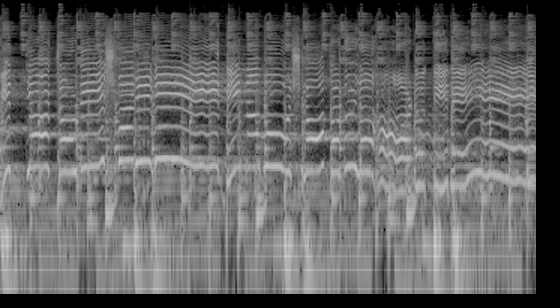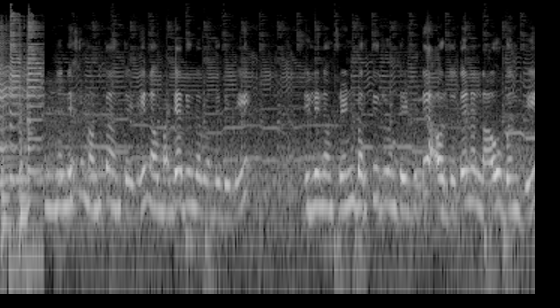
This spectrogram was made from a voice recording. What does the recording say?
ವಿದ್ಯಾ ದಿನವೂ ಶ್ಲೋಕಗಳ ಹಾಡುತ್ತಿದೆ. ನನ್ನ ಹೆಸರು ಮಮತಾ ಅಂತೇಳಿ. ನಾವು ಮಂಡ್ಯದಿಂದ ಬಂದಿದ್ದೀವಿ. ಇಲ್ಲಿ ನಮ್ಮ ಫ್ರೆಂಡ್ ಬರ್ತಿದ್ರು ಅಂತ ಹೇಳ್ಬಿಟ್ಟು ಅವ್ರ ಜೊತೆನಲ್ಲಿ ನಾವು ಬಂದ್ವಿ.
